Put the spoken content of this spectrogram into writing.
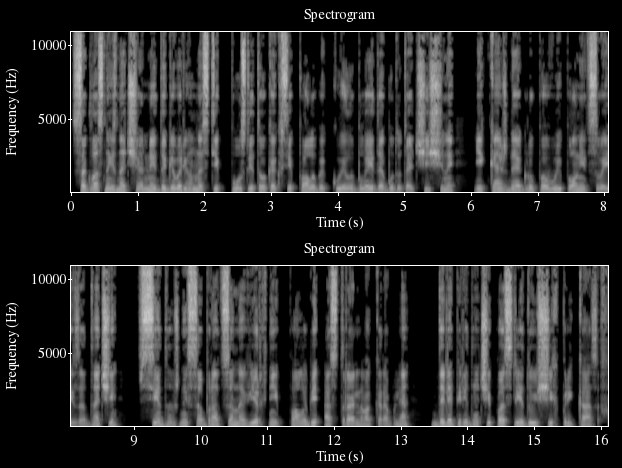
Согласно изначальной договоренности, после того, как все палубы Куилблейда будут очищены и каждая группа выполнит свои задачи, все должны собраться на верхней палубе астрального корабля для передачи последующих приказов.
